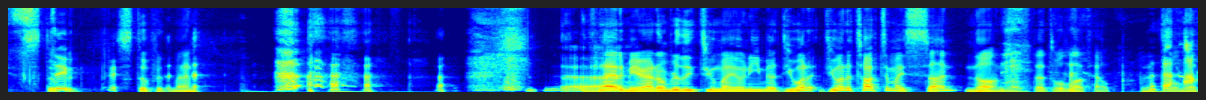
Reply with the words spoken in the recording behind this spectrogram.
stupid, stupid man. Vladimir, I don't really do my own email. Do you want to? Do you want to talk to my son? No, no, that will not help. That will not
